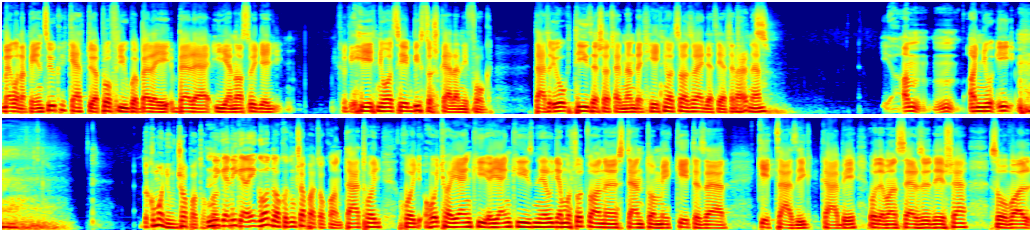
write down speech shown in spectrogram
megvan a pénzük, kettő, a profiukba bele, bele ilyen az, hogy egy 7-8 év biztos kelleni fog. Tehát jó, 10 esetleg nem, de egy 7-8 azzal egyetértetek, nem? A, a, a, De akkor mondjunk csapatokat. igen, igen, gondolkodunk csapatokon. Tehát, hogy, hogy hogyha a, Yankee, Yankeesnél, ugye most ott van Stanton még 2200-ig kb. oda van szerződése, szóval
